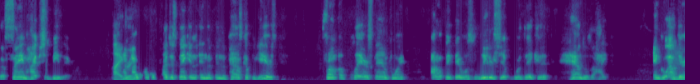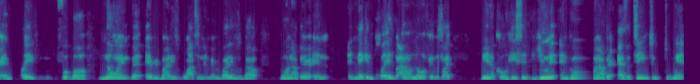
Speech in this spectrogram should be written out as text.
the, same hype should be there. I agree. I, I, I just think in, in the in the past couple years, from a player standpoint, I don't think there was leadership where they could handle the hype and go out mm. there and play football knowing that everybody's watching them. Everybody was about going out there and and making plays, but I don't know if it was like being a cohesive unit and going out there as a team to to win.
